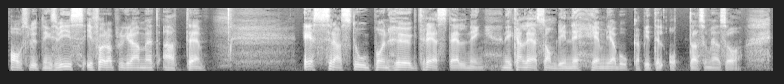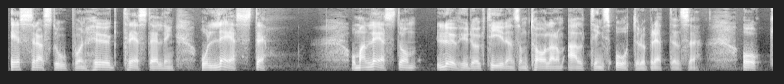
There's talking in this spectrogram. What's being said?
avslutningsvis i förra programmet att eh, Esra stod på en hög träställning. Ni kan läsa om det i Nehemja bok kapitel 8 som jag sa. Esra stod på en hög träställning och läste. Och man läste om lövhyddohögtiden som talar om alltings återupprättelse. Och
